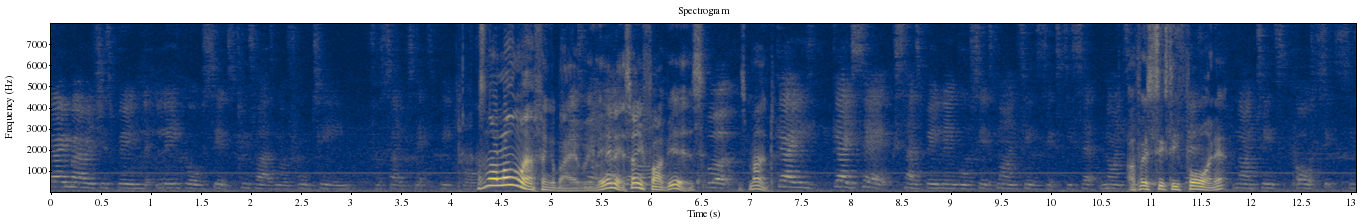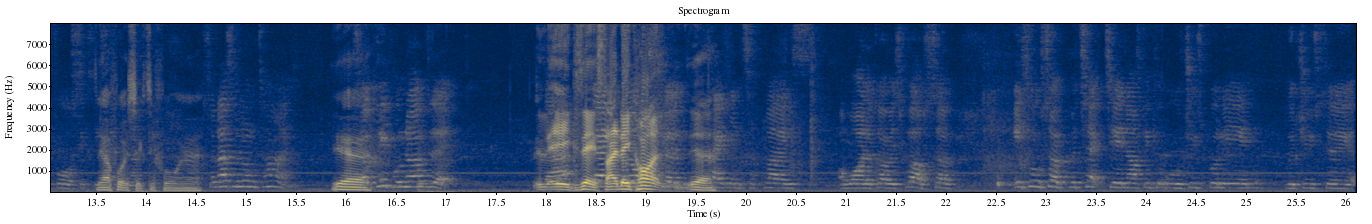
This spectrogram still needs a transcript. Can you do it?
Gay marriage has been legal since 2014 for same-sex people. It's not a long when I think about it, It's really, isn't it? It's only five years. But It's mad. Gay, gay sex has been legal since 1967. I thought it's 64, innit? 19, oh, 64, 67. Yeah, I thought it was 64. Yeah. So that's a long time. Yeah. So people know that. It that exists. Like they can't. Yeah. Came into place a while ago as well. So it's also protecting. I think it will reduce bullying, reduce the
